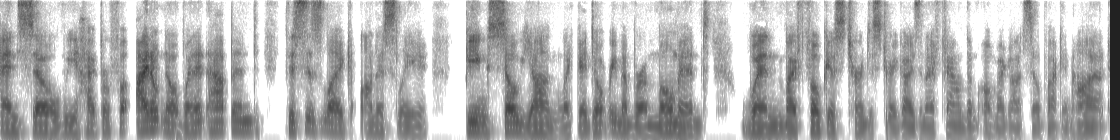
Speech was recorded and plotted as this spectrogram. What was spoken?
And so we hyper, I don't know when it happened. This is like, honestly, being so young. Like, I don't remember a moment when my focus turned to straight guys and I found them, oh my God, so fucking hot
